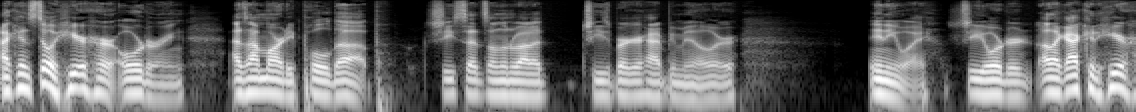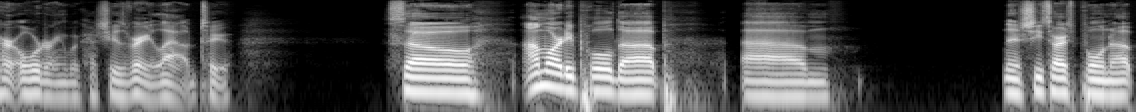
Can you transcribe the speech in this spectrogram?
I can still hear her ordering as I'm already pulled up. She said something about a cheeseburger happy meal or anyway, she ordered like I could hear her ordering because she was very loud too. So I'm already pulled up. Um then she starts pulling up,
